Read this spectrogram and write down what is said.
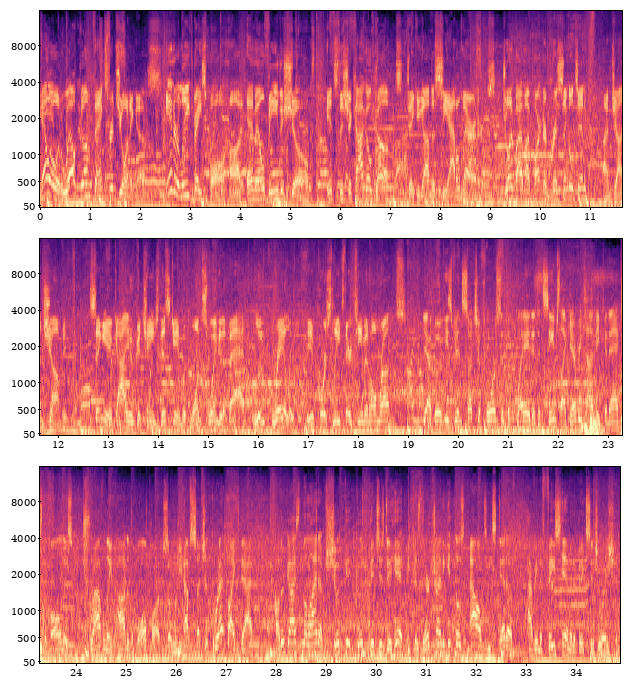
Hello and welcome. Thanks for joining us. Interleague Baseball on MLB The Show. It's the Chicago Cubs taking on the Seattle Mariners. Joined by my partner Chris Singleton, I'm Jon Sciambi. Singing a guy who could change this game with one swing of the bat, Luke Raley, He, of course, leads their team at home runs. Yeah, Boog, he's been such a force at the plate, and it seems like every time he connects, the ball is traveling out of the ballpark. So when you have such a threat like that, other guys in the lineup should get good pitches to hit because they're trying to get those outs instead of having to face him in a big situation.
